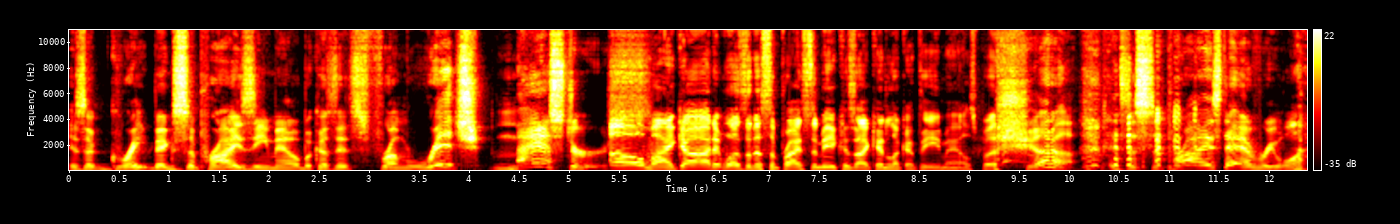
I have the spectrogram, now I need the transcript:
is a great big surprise email because it's from Rich Masters. Oh my god, it wasn't a surprise to me because I can look at the emails, but. Shut up. It's a surprise to everyone.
